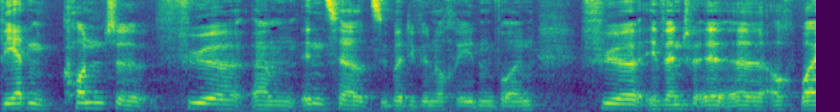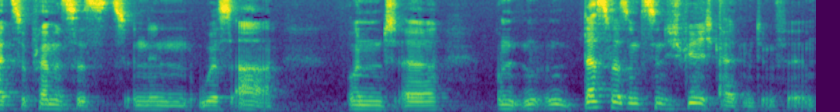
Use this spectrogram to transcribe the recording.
werden konnte für ähm, Incels, über die wir noch reden wollen, für eventuell äh, auch White Supremacists in den USA. Und, äh, und, und das war so ein bisschen die Schwierigkeit mit dem Film.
